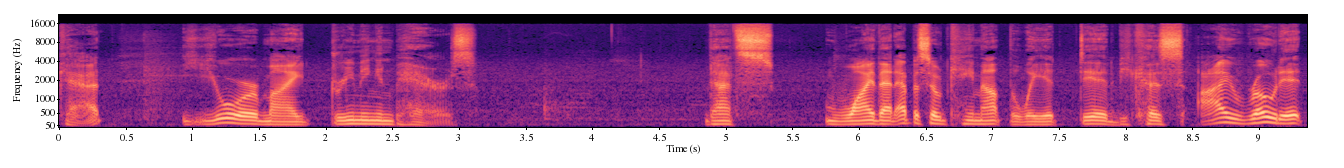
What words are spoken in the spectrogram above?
Kat, you're my dreaming in pairs. That's why that episode came out the way it did, because I wrote it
